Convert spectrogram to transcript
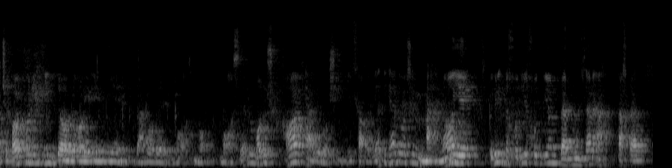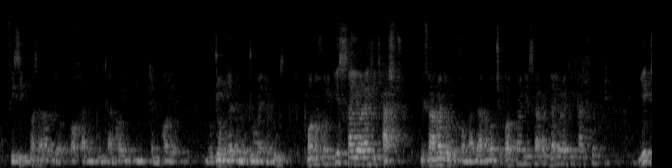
چه کار کنیم؟ این داده های علمی در واقع معاصر رو ما روش کار کرده باشیم یه فعالیتی کرده باشیم معنای ببینید به خودی خود بیان در بولتن اختر فیزیک مثلا یا آخرین بولتن های این علم های نجوم علم نجوم امروز ما می‌خونیم یه سیارتی کشف. شد میفرمایید رو بخوام بعد ما چکار کنیم یه سیارتی کشف. یک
